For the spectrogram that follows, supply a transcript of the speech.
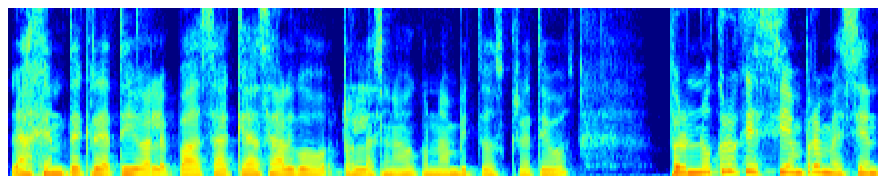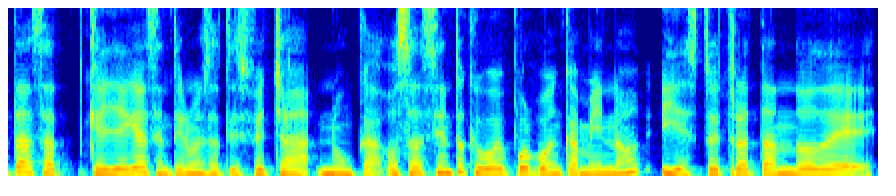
la gente creativa le pasa que hace algo relacionado con ámbitos creativos, pero no creo que siempre me sienta sa- que llegue a sentirme satisfecha nunca. O sea, siento que voy por buen camino y estoy tratando de,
